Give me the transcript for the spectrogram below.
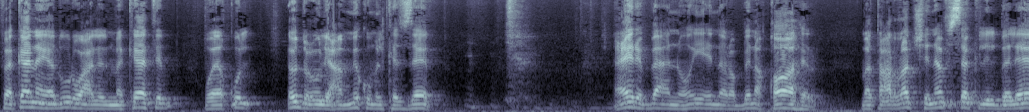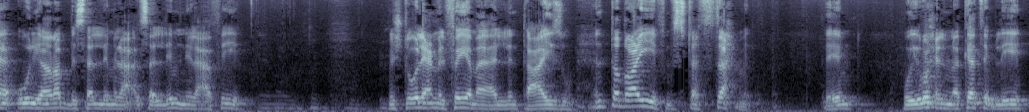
فكان يدور على المكاتب ويقول ادعوا لعمكم الكذاب. عرف بقى إنه إيه إن ربنا قاهر. ما تعرضش نفسك للبلاء. قول يا رب سلم الع... سلمني العافية. مش تقول اعمل فيا ما اللي أنت عايزه. أنت ضعيف مش تستحمل فهمت؟ ويروح المكاتب ليه؟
